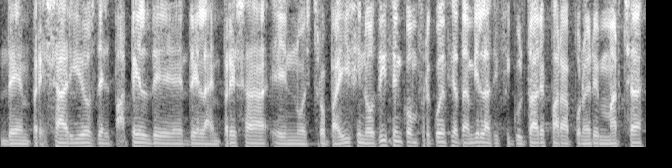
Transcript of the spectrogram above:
empresarios, del papel de, la empresa en nuestro país y nos dicen con frecuencia también las dificultades para poner en marcha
